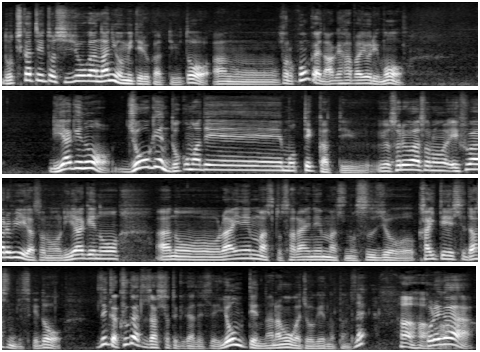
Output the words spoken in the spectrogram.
どっちかというと市場が何を見てるかっていうと、あのー、その今回の上げ幅よりも、利上げの上限どこまで持っていくかっていう、それはその FRB がその利上げの、あの、来年末と再来年末の数字を改定して出すんですけど、前回9月出した時がですね、4.75が上限だったんですね。はあはあ、これが、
